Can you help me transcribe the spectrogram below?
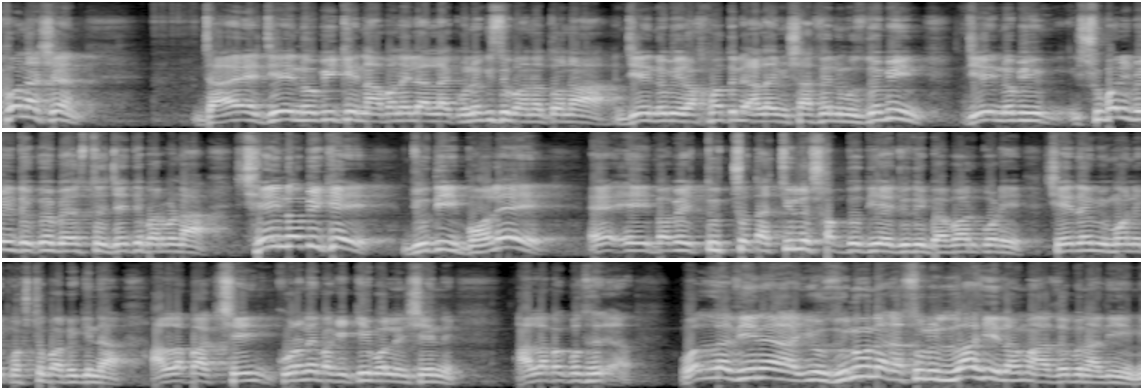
এখন আসেন, যায় যে নবীকে না বানাইলে আল্লাহ কোনো কিছু বানাতো না, যে নবী রহমতুল আলম শাফিল মুজনবিন, যে নবী সুপারিশ বিরুদ্ধে কেউ ব্যস্ত যেতে পারবে না, সেই নবীকে যদি বলে এইভাবে তুচ্ছ তাচ্ছিল্য শব্দ দিয়ে যদি ব্যবহার করে সেই নবী মনে কষ্ট পাবে কিনা? আল্লাহ পাক সেই কোরআনে পাকে কি বলেন সেই আল্লাহ পাক বলছে, ওয়াল্লাযিনা ইউজুনুনা রাসূলুল্লাহি লাহুম আযাবুন আলীম।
